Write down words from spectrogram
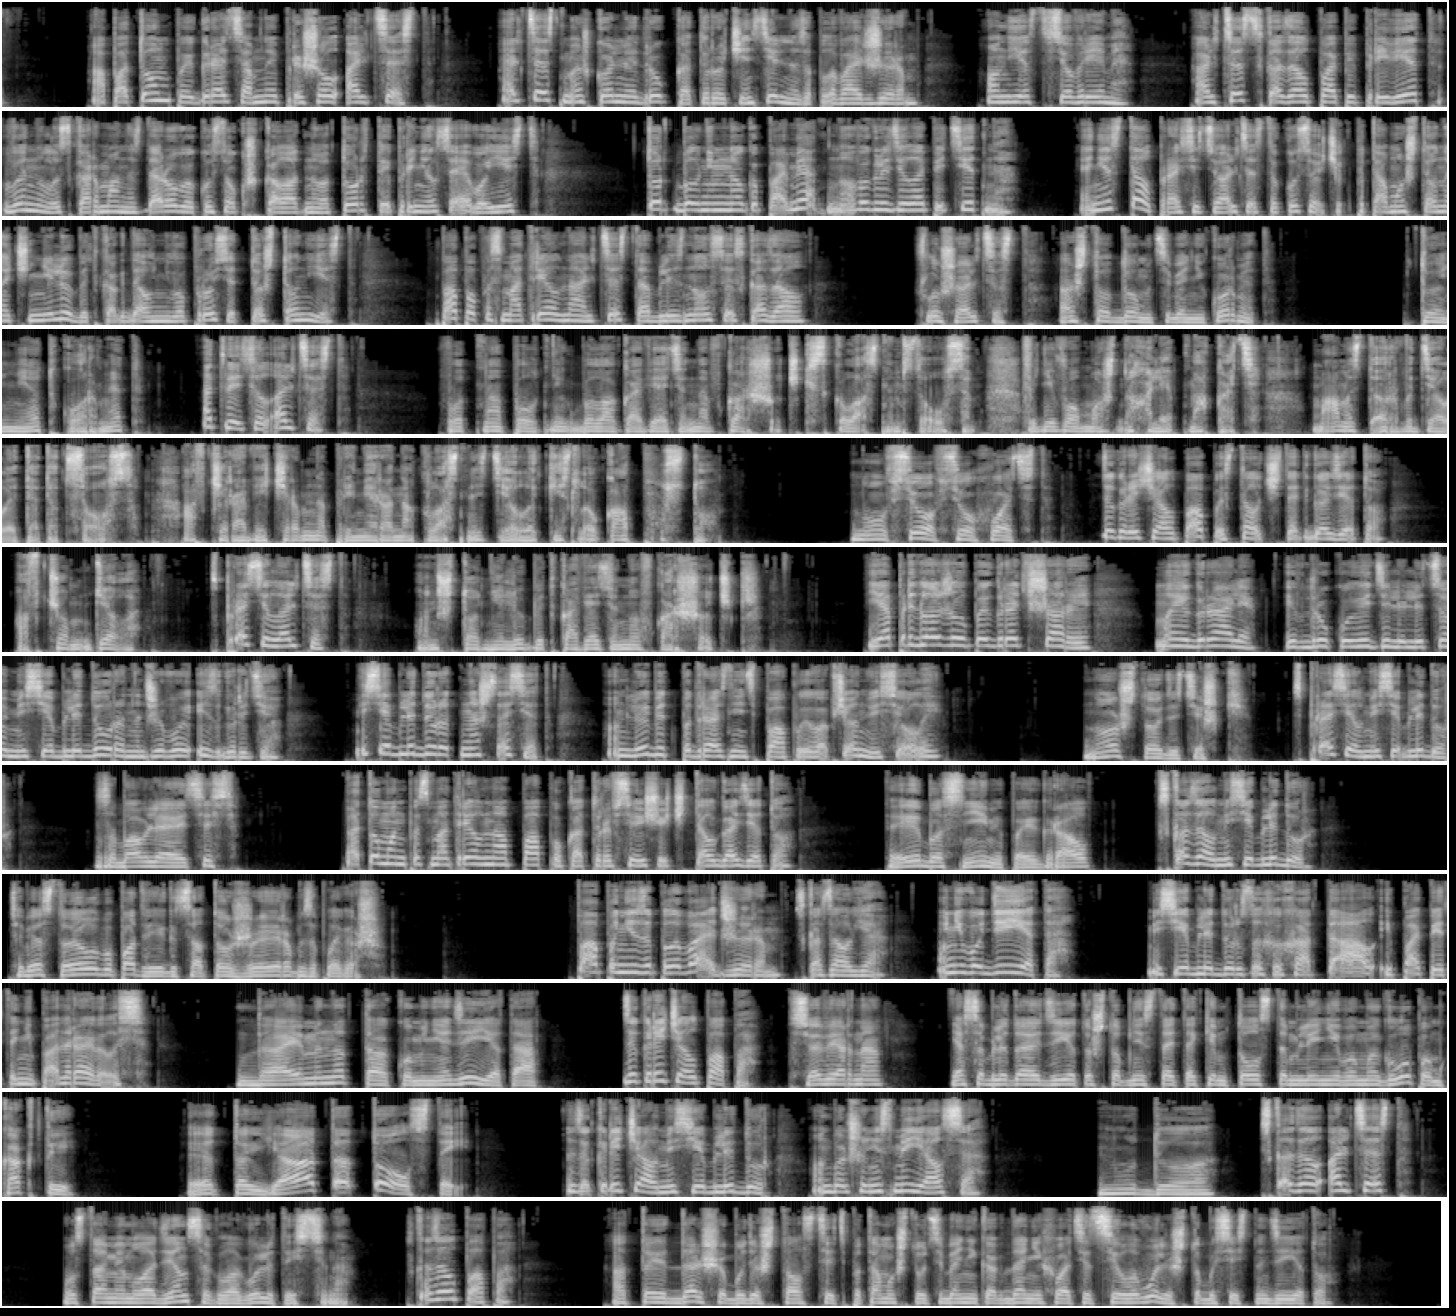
А потом поиграть со мной пришел Альцест. Альцест — мой школьный друг, который очень сильно заплывает жиром. Он ест все время. Альцест сказал папе привет, вынул из кармана здоровый кусок шоколадного торта и принялся его есть — Торт был немного помят, но выглядел аппетитно. Я не стал просить у Альцеста кусочек, потому что он очень не любит, когда у него просят то, что он ест. Папа посмотрел на Альцеста, облизнулся и сказал, «Слушай, Альцест, а что, дома тебя не кормят?» «Да нет, кормят», — ответил Альцест. «Вот на полдник была говядина в горшочке с классным соусом. В него можно хлеб макать. Мама здорово делает этот соус. А вчера вечером, например, она классно сделала кислую капусту». «Ну, все, все, хватит», — закричал папа и стал читать газету. «А в чем дело?» — спросил Альцест. «Он что, не любит говядину в горшочке?» Я предложил поиграть в шары. Мы играли, и вдруг увидели лицо месье Бледура над живой изгородью. Месье Бледур — это наш сосед. Он любит подразнить папу, и вообще он веселый. «Ну что, детишки?» — спросил месье Бледур. «Забавляетесь?» Потом он посмотрел на папу, который все еще читал газету. «Ты бы с ними поиграл», — сказал месье Бледур. «Тебе стоило бы подвигаться, а то жиром заплывешь». «Папа не заплывает жиром», — сказал я. «У него диета». Месье Бледур захохотал, и папе это не понравилось. «Да, именно так, у меня диета», — закричал папа. «Все верно. Я соблюдаю диету, чтобы не стать таким толстым, ленивым и глупым, как ты». «Это я-то толстый», — закричал месье Бледур. Он больше не смеялся. «Ну да», — сказал Альцест. «Устами младенца глаголит истина», — сказал папа. «А ты дальше будешь толстеть, потому что у тебя никогда не хватит силы воли, чтобы сесть на диету».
